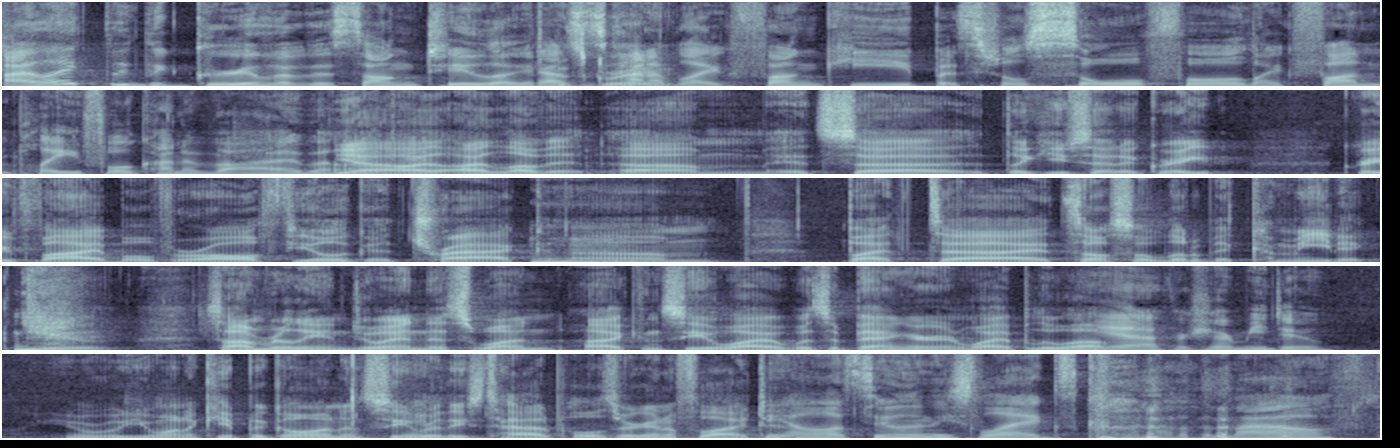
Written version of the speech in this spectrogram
I like the, the groove of the song too. Like it has this kind of like funky but still soulful, like fun, playful kind of vibe. I Yeah, like I, I love it. Um, it's uh, like you said, a great, great vibe overall. Feel good track, Mm-hmm. um, but uh, it's also a little bit comedic too. So I'm really enjoying this one. I can see why it was a banger and why it blew up. yeah, for sure. Me too. You, you want to keep it going and see where these tadpoles are going to fly to Yeah, let's do. And these legs coming out of the mouth.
